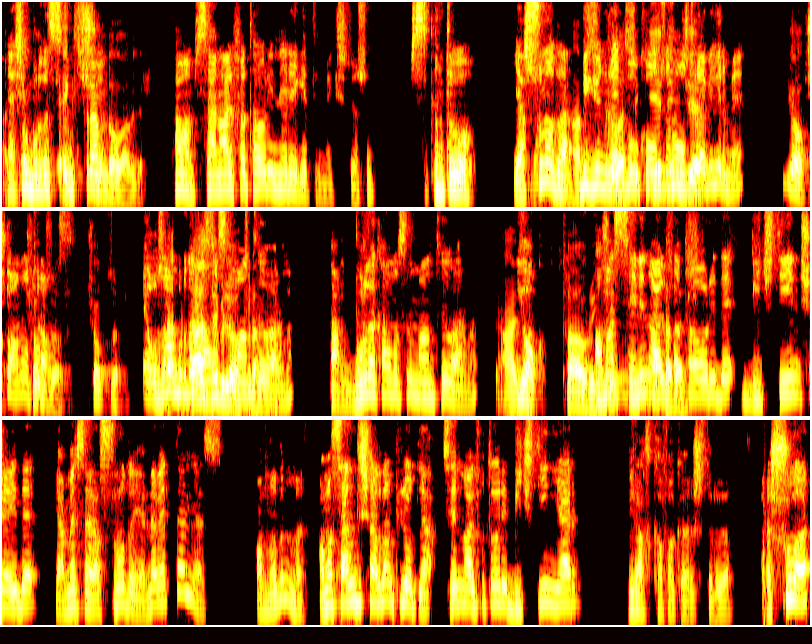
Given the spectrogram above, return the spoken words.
Ya Ya şimdi burada sıkıntı ekstrem şu. de olabilir. Tamam sen Alfa Tauri'yi nereye getirmek istiyorsun? Sıkıntı bu. Ya Sunoda bir gün Red Bull koltuğuna yedinci- oturabilir mi? Yok. Şu an çok zor. oturamaz. Çok zor. E o zaman burada Gazli kalmasının mantığı var mı? Tamam burada kalmasının mantığı var mı? Alfa Yok. Tauri Ama senin Alfa kadar. Tauri'de biçtiğin şeyde ya mesela Sunoda yerine Vettel gelsin. Anladın mı? Ama sen dışarıdan pilot ya senin Alfa Tauri biçtiğin yer biraz kafa karıştırıyor. Ya şu var.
